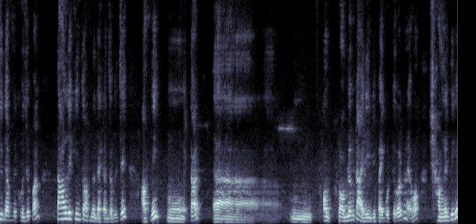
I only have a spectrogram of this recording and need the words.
যদি আপনি খুঁজে পান, তাহলে কিন্তু আপনি দেখা যাবে যে আপনি তার প্রবলেমটা আইডেন্টিফাই করতে পারবেন এবং সামনের দিকে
